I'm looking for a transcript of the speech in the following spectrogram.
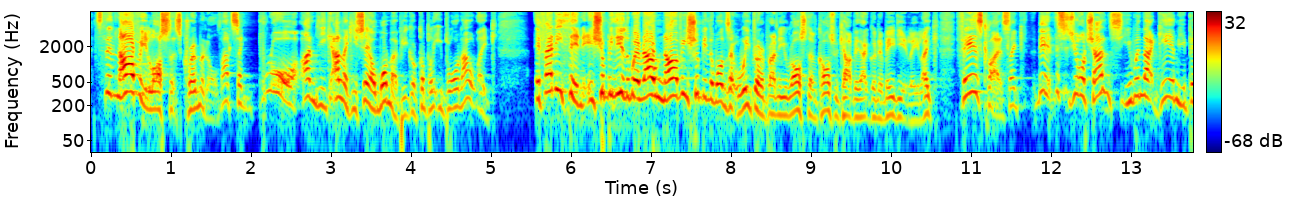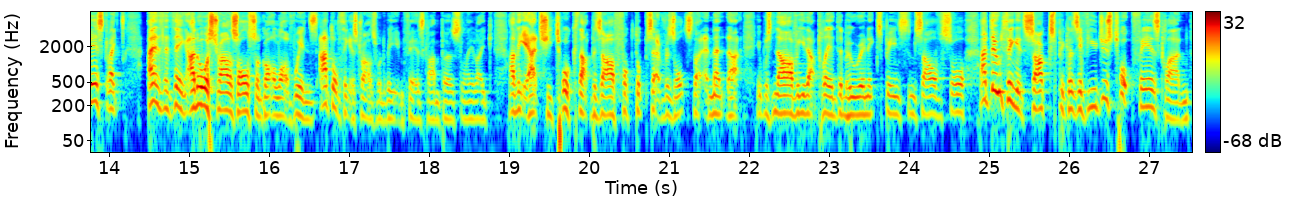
It's the Navi loss that's criminal. That's like, bro, and, you, and like you say on one map, you got completely blown out. Like. If anything, it should be the other way around. Navi should be the ones that we've got a brand new roster. Of course, we can't be that good immediately. Like FaZe Clan, it's like, mate, this is your chance. You win that game, you basically like. And the thing, I know Astralis also got a lot of wins. I don't think Astralis would have beaten FaZe Clan personally. Like, I think it actually took that bizarre, fucked up set of results that it meant that it was Navi that played them who were inexperienced themselves. So I do think it sucks because if you just took FaZe Clan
